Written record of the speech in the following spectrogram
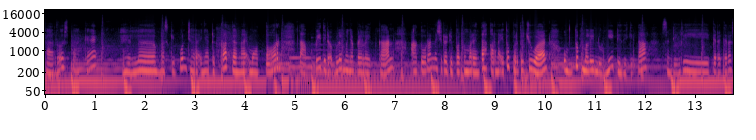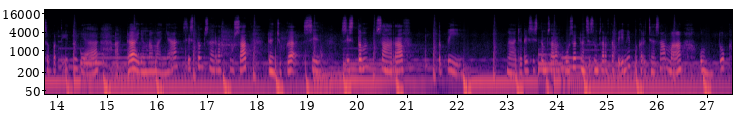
harus pakai helm meskipun jaraknya dekat dan naik motor tapi tidak boleh menyepelekan aturan yang sudah dibuat pemerintah karena itu bertujuan untuk melindungi diri kita sendiri. Kira-kira seperti itu ya. Ada yang namanya sistem saraf pusat dan juga si sistem saraf tepi Nah, jadi sistem saraf pusat dan sistem saraf tepi ini bekerja sama untuk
